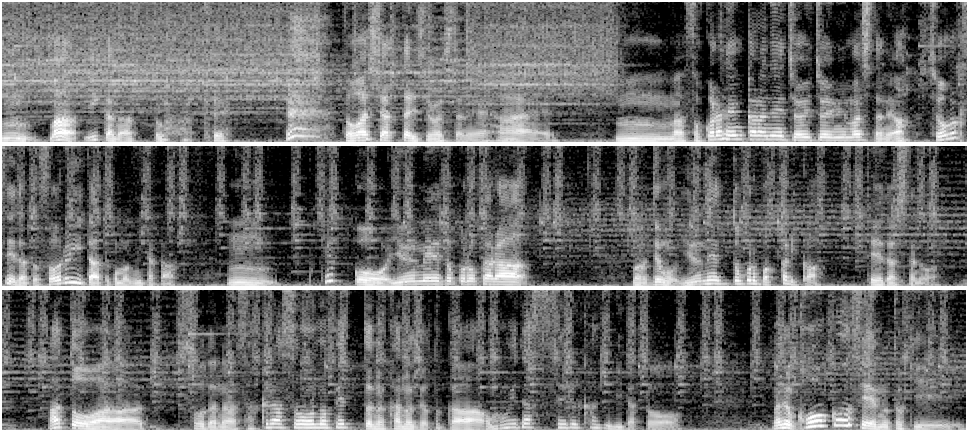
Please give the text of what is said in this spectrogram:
うん、まあ、いいかなと思って飛ばしちゃったりしましたね。はい。うん、まあそこら辺からね、ちょいちょい見ましたね。あ、小学生だとソウルイーターとかも見たか。うん。結構有名どころからまあでも有名どころばっかりか手出したのはあとはそうだな桜草のペットの彼女とか思い出せる限りだとまあでも高校生の時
